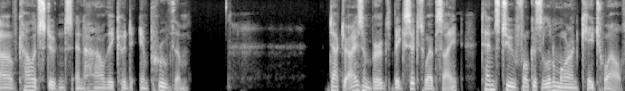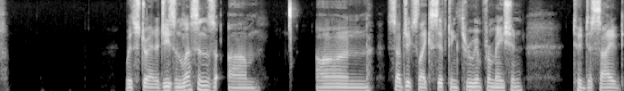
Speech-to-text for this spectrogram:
of college students and how they could improve them. Dr. Eisenberg's Big Six website tends to focus a little more on K 12 with strategies and lessons um, on subjects like sifting through information to decide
